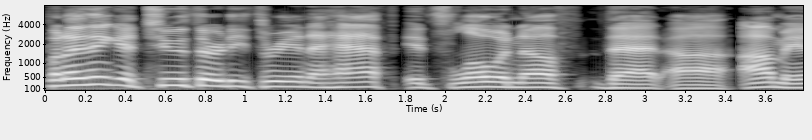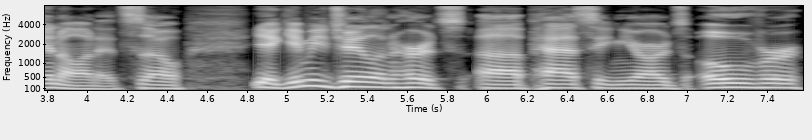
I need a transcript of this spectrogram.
but I think at 233 and a half, it's low enough that uh, I'm in on it. So yeah, give me Jalen Hurts uh, passing yards over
